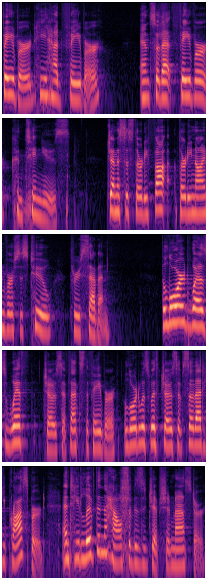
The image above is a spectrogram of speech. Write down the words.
favored, he had favor, and so that favor continues. Genesis 35, 39, verses 2 through 7. The Lord was with Joseph. That's the favor. The Lord was with Joseph so that he prospered, and he lived in the house of his Egyptian master.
